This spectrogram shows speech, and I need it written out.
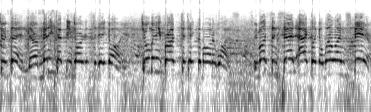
too thin. There are many tempting targets to take on. Too many for us to take them on at once. We must instead act like a well-aimed spear,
